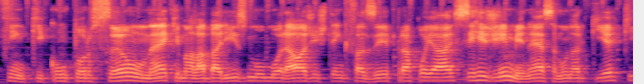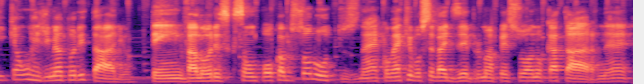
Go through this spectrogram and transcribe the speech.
enfim, que contorção, né, que malabarismo moral a gente tem que fazer para apoiar esse regime, né, essa monarquia que, que é um regime autoritário. Tem valores que são um pouco absolutos, né? Como é que você vai dizer para uma pessoa no Catar, né,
